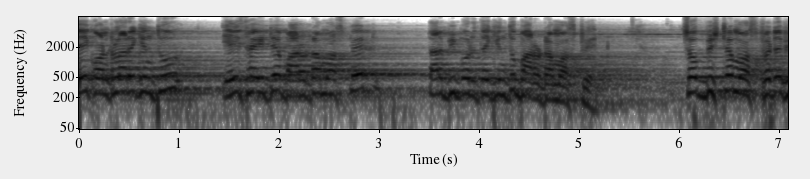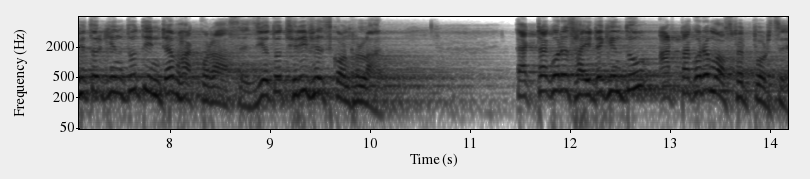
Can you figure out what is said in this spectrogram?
এই কন্ট্রোলারে কিন্তু এই সাইডে বারোটা মসপেট তার বিপরীতে কিন্তু বারোটা মসপেট চব্বিশটা মসপেটের ভিতর কিন্তু তিনটে ভাগ করা আছে, যেহেতু থ্রি ফেজ কন্ট্রোলার একটা করে সাইডে কিন্তু আটটা করে মসপেট পড়ছে।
